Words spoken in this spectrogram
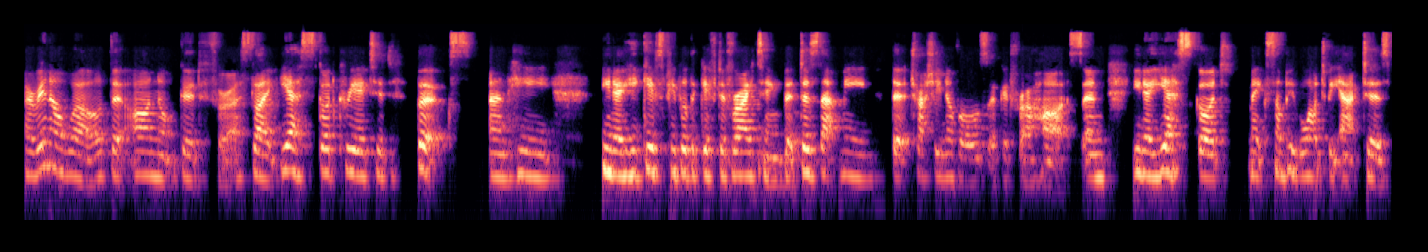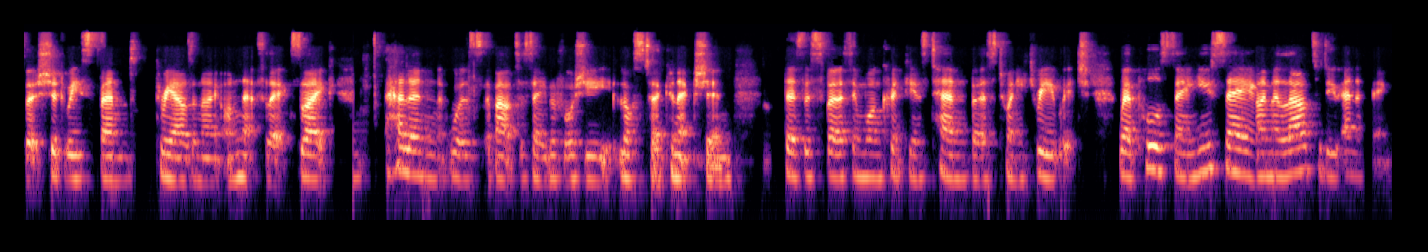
are in our world that are not good for us like yes god created books and he you know he gives people the gift of writing but does that mean that trashy novels are good for our hearts? And you know yes god makes some people want to be actors but should we spend three hours a night on netflix? Like helen was about to say before she lost her connection there's this verse in 1 corinthians 10 verse 23 which where paul's saying you say i'm allowed to do anything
